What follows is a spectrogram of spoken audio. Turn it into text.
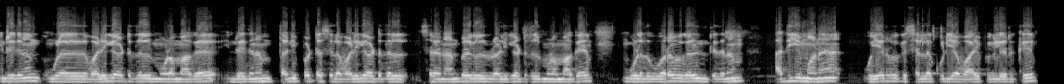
இன்றைய தினம் உங்களது வழிகாட்டுதல் மூலமாக இன்றைய தினம் தனிப்பட்ட சில வழிகாட்டுதல் சில நண்பர்கள் வழிகாட்டுதல் மூலமாக உங்களது உறவுகள் இன்றைய தினம் அதிகமான உயர்வுக்கு செல்லக்கூடிய வாய்ப்புகள் இருக்குது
